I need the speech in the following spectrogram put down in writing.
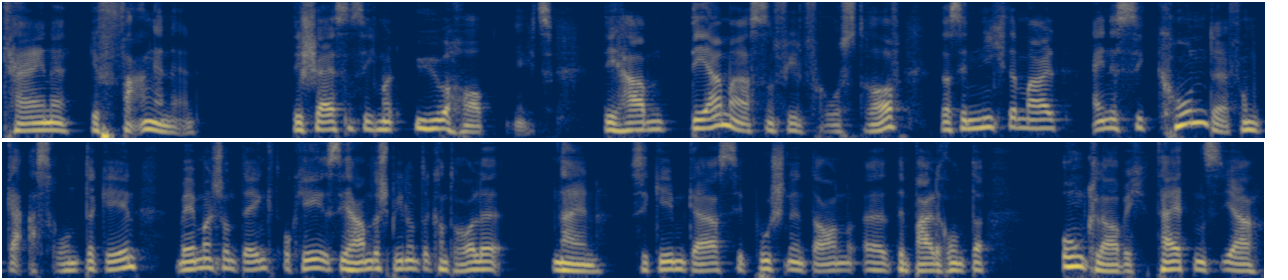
keine Gefangenen. Die scheißen sich mal überhaupt nichts. Die haben dermaßen viel Frust drauf, dass sie nicht einmal eine Sekunde vom Gas runtergehen, wenn man schon denkt, okay, sie haben das Spiel unter Kontrolle. Nein, sie geben Gas, sie pushen den, Down, äh, den Ball runter. Unglaublich. Titans, ja.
